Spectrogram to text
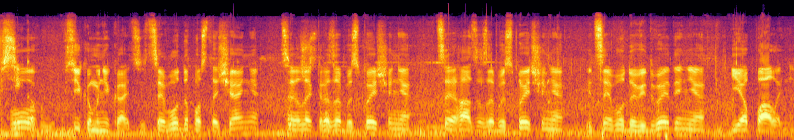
Всі По- комунікації. всі комунікації. Це водопостачання, це електрозабезпечення, це газозабезпечення і це водовідведення і опалення.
